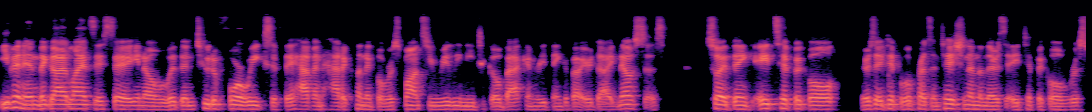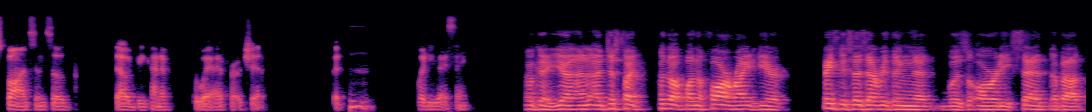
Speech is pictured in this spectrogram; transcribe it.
Even in the guidelines, they say, you know, within two to four weeks, if they haven't had a clinical response, you really need to go back and rethink about your diagnosis. So I think atypical there's atypical presentation and then there's atypical response. And so that would be kind of the way I approach it. But mm-hmm. what do you guys think? Okay, yeah, and I just I put up on the far right here, basically says everything that was already said about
